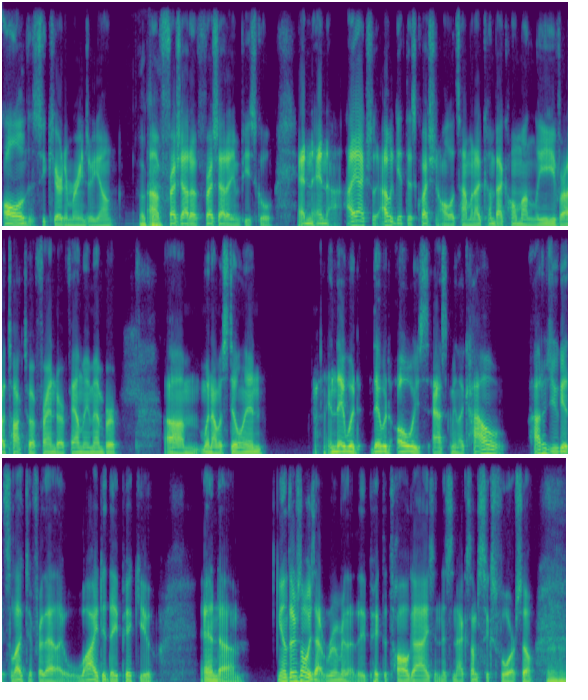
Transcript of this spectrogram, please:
all of the security marines are young, okay. uh, fresh out of fresh out of MP school. And and I actually I would get this question all the time when I'd come back home on leave or I'd talk to a friend or a family member um, when I was still in, and they would they would always ask me like how how did you get selected for that? Like why did they pick you? And um, you know, there's always that rumor that they pick the tall guys and this and that. Because I'm six four, so mm-hmm.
